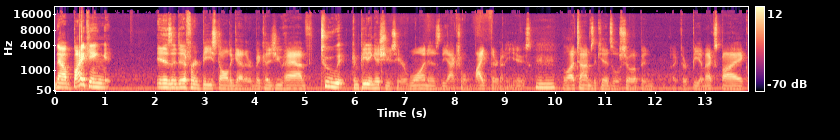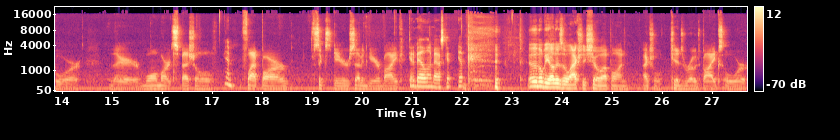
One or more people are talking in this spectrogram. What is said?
Now, biking is a different beast altogether because you have two competing issues here. One is the actual bike they're going to use. Mm-hmm. A lot of times the kids will show up in like their BMX bike or their Walmart special Yeah, flat bar, six gear, seven gear bike. get a bell in a basket. Yep. And then there'll be others that will actually show up on actual kids' road bikes or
